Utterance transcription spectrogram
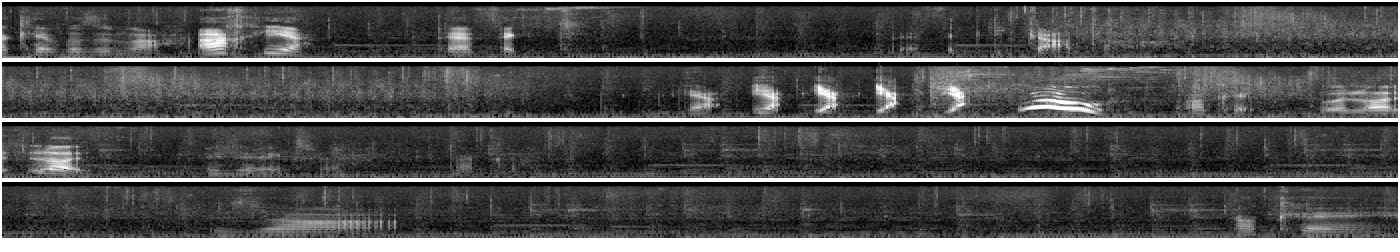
okay, wo sind wir? Ach, hier. Perfekt. Gata. Ja, ja, ja, ja, ja. Woo! Okay. Oh, lol, lol. Ich sehe nichts mehr. Danke. So. Okay.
